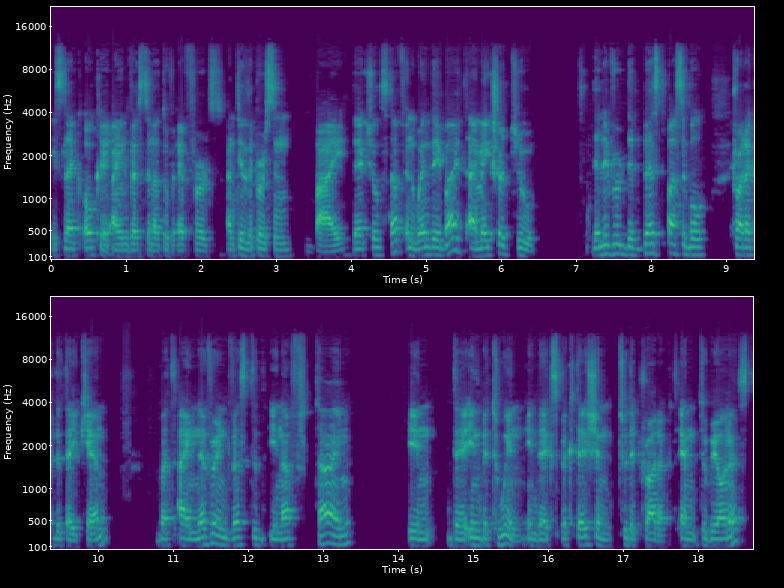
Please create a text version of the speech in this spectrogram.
it's like, okay, I invest a lot of efforts until the person buy the actual stuff. And when they buy it, I make sure to deliver the best possible product that I can. But I never invested enough time in the in between, in the expectation to the product. And to be honest,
